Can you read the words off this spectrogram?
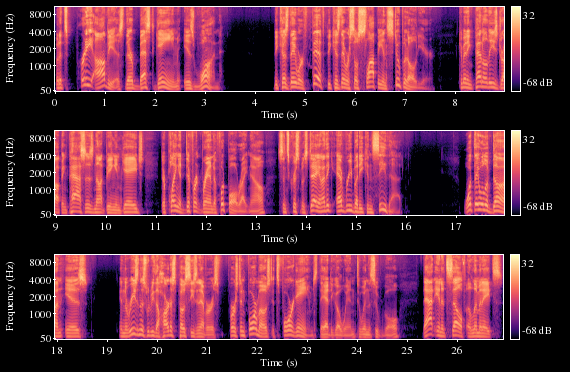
But it's pretty obvious their best game is one because they were fifth because they were so sloppy and stupid all year, committing penalties, dropping passes, not being engaged. They're playing a different brand of football right now since Christmas Day, and I think everybody can see that. What they will have done is and the reason this would be the hardest postseason ever is first and foremost, it's four games they had to go win to win the Super Bowl. That in itself eliminates,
